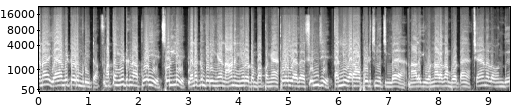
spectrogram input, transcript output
ஏன்னா என் வீட்டோட முடியிட்டோம். மத்தவங்க வீட்டுக்கு நான் போய் சொல்லி எனக்கும் தெரியுங்க நானும் நீரோட்டம் பார்ப்பேங்க. போய் அதை செஞ்சு தண்ணி வராம போயிடுச்சுன்னு வச்சுங்களேன். நாளைக்கு ஒன்னால தான் போட்டேன். சேனலை வந்து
